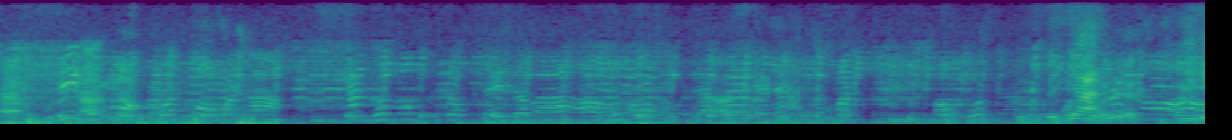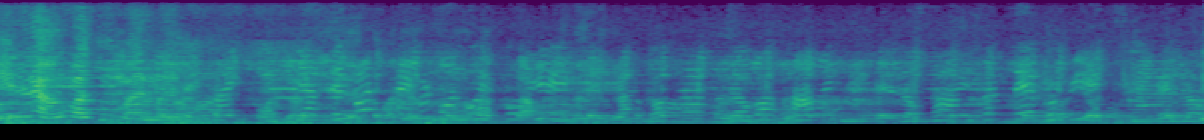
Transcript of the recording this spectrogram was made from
ทางคุณทางเนาะ แด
